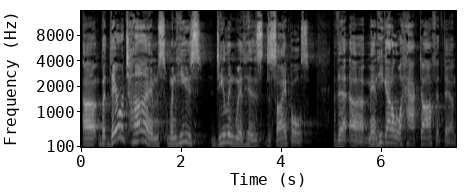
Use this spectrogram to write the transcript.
Uh, but there were times when he was dealing with his disciples that, uh, man, he got a little hacked off at them.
